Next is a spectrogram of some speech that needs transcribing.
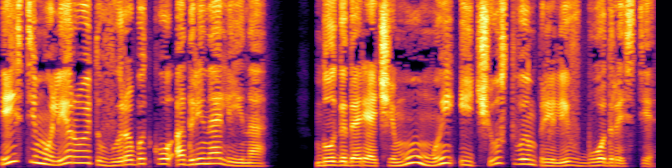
и стимулирует выработку адреналина, благодаря чему мы и чувствуем прилив бодрости,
